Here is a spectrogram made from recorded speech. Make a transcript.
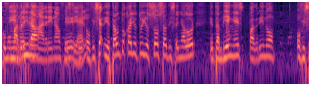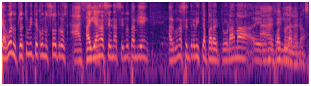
como madrina, madrina oficial. oficial. Y está un tocayo tuyo, Sosa, diseñador, que también es padrino oficial. Bueno, tú estuviste con nosotros allá en la cena haciendo también algunas entrevistas para el programa eh, ah, de la noche.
